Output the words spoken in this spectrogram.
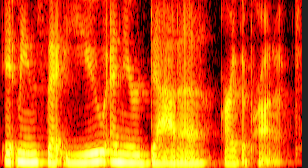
it means that you and your data are the product.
